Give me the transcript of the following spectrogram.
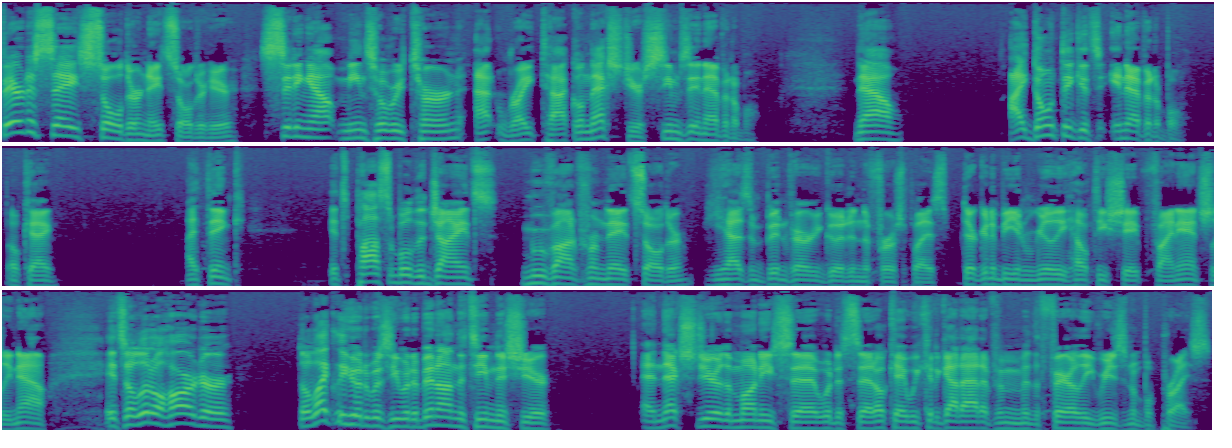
Fair to say Solder, Nate Solder here, sitting out means he'll return at right tackle next year. Seems inevitable. Now, I don't think it's inevitable, okay? I think it's possible the Giants move on from Nate Solder. He hasn't been very good in the first place. They're going to be in really healthy shape financially. Now, it's a little harder. The likelihood was he would have been on the team this year, and next year the money said would have said, okay, we could have got out of him at a fairly reasonable price.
